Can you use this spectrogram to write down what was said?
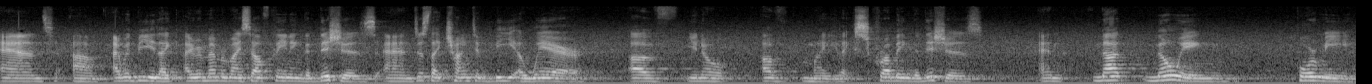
and um, I would be like, I remember myself cleaning the dishes and just like trying to be aware of, you know, of my like scrubbing the dishes and not knowing for me,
